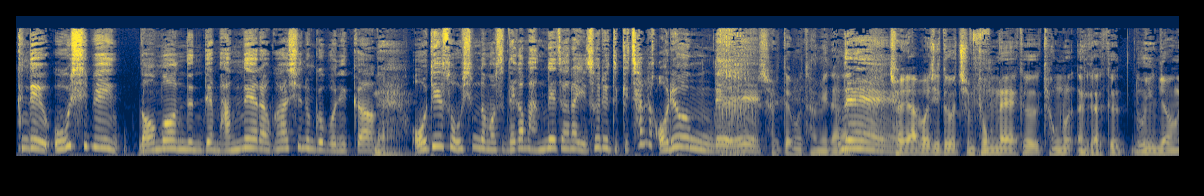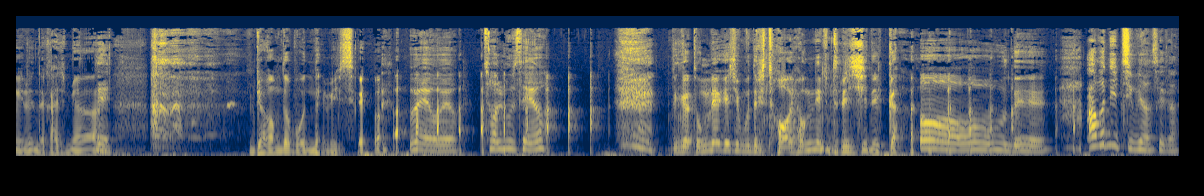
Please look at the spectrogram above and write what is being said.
근데 50이 넘었는데 막내라고 하시는 거 보니까 네. 어디에서 50 넘어서 내가 막내잖아 이 소리 듣기 참 어려운데 절대 못 합니다. 네. 저희 아버지도 지금 동네 그 경로 그러니까 그 노인정 이런 데 가시면 네. 병감도 못 내미세요. 왜요, 왜요? 젊으세요? 그러니까 동네에 계신 분들이 더 형님들이시니까. 어, 어, 네. 아버님 지금 연세가?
